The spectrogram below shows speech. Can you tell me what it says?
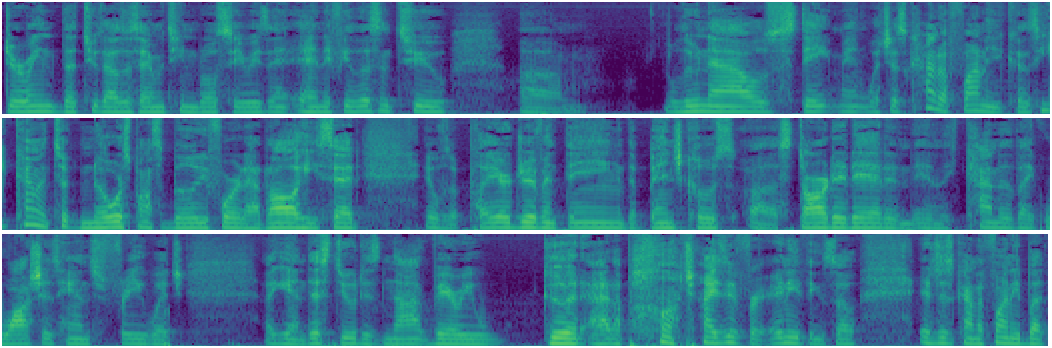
during the 2017 World Series, and, and if you listen to um, Luhnow's statement, which is kind of funny because he kind of took no responsibility for it at all. He said it was a player driven thing. The bench coach uh, started it and, and kind of like washed his hands free, which, again, this dude is not very good at apologizing for anything. So it's just kind of funny. But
